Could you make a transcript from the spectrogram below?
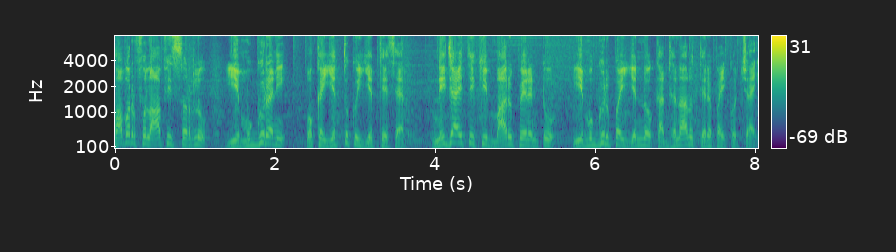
పవర్ఫుల్ ఆఫీసర్లు ఈ ముగ్గురని ఒక ఎత్తుకు ఎత్తేశారు. నిజాయితీకి మారుపేరంటూ ఈ ముగ్గురుపై ఎన్నో కథనాలు తెరపైకొచ్చాయి.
